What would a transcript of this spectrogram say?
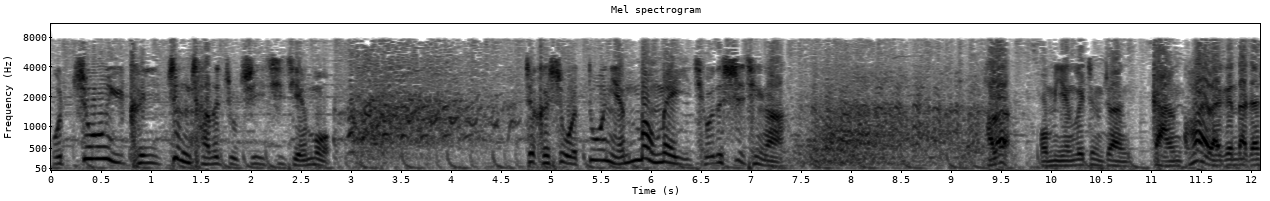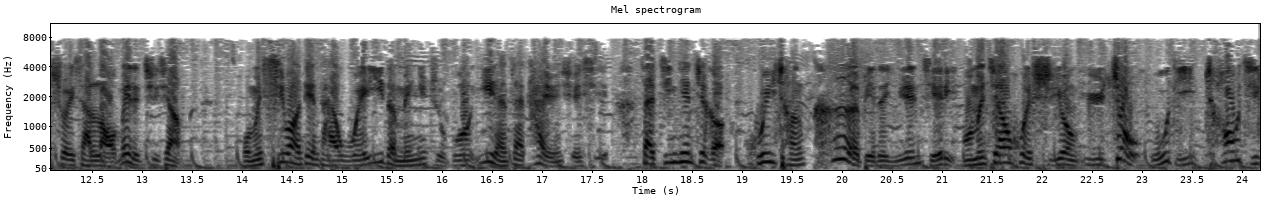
我终于可以正常的主持一期节目，这可是我多年梦寐以求的事情啊！我们言归正传，赶快来跟大家说一下老妹的去向。我们希望电台唯一的美女主播依然在太原学习。在今天这个非常特别的愚人节里，我们将会使用宇宙无敌超级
